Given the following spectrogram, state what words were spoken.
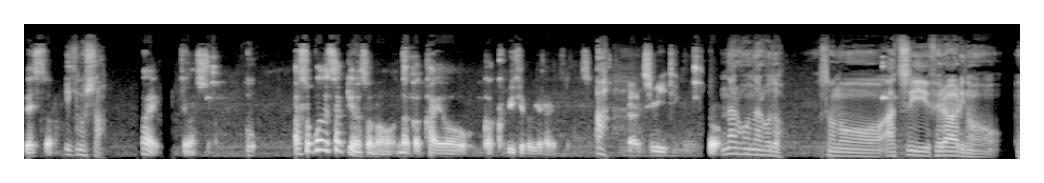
レストラン。行きました。はい、来ましたお。あそこでさっきのその、なんか会話が首広げられてるんですよ。ランチミーティング。なるほど、なるほど。その、熱いフェラーリの、い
